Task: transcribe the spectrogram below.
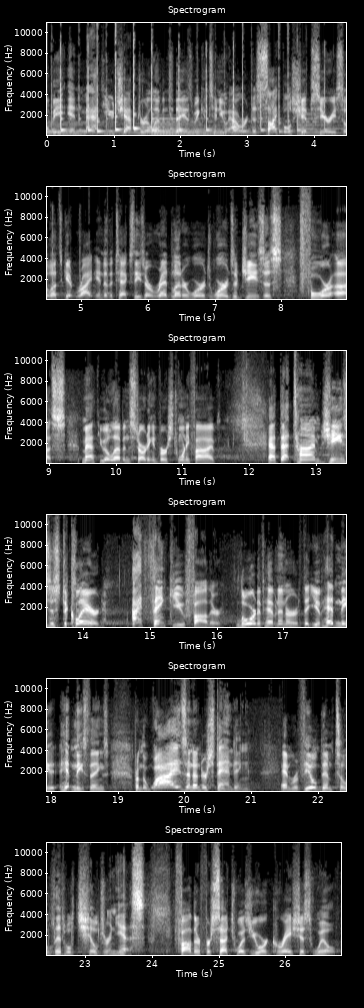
will be in Matthew chapter 11 today as we continue our discipleship series. So let's get right into the text. These are red letter words, words of Jesus for us. Matthew 11, starting in verse 25. At that time, Jesus declared, I thank you, Father, Lord of heaven and earth, that you have hidden, hidden these things from the wise and understanding and revealed them to little children. Yes, Father, for such was your gracious will.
